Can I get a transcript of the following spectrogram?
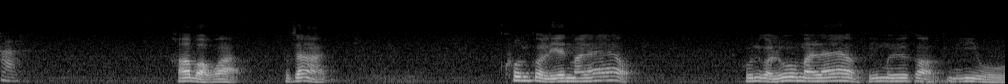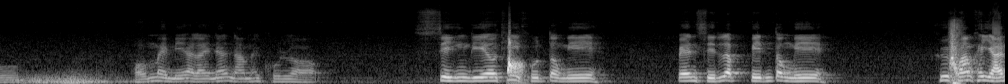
ค่ะเขาบอกว่าคุณสะอาดคุณก็เรียนมาแล้ว คุณก็รู้มาแล้วฝีมือก็มีอยู่ ผมไม่มีอะไรแนะนำให้คุณหรอก สิ่งเดียวที่คุณต้องมี เป็นศิลปินต้องมี คือความขยัน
